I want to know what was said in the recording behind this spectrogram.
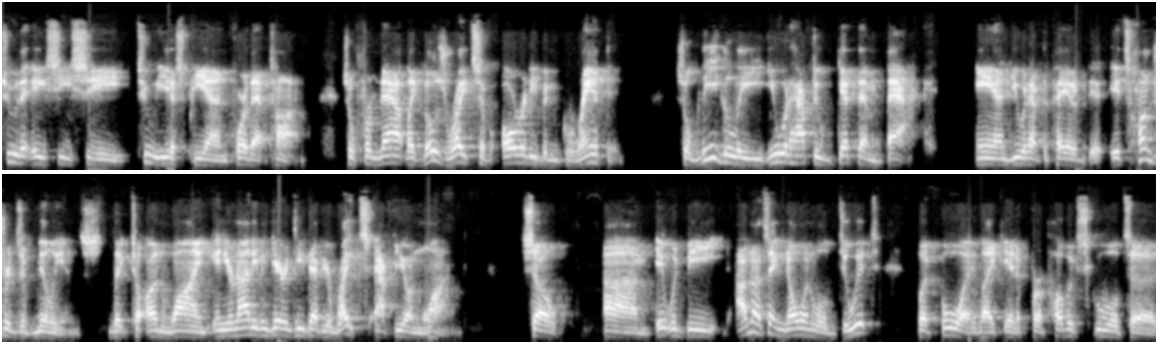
to the ACC, to ESPN for that time. So from now, like those rights have already been granted. So legally, you would have to get them back and you would have to pay it. It's hundreds of millions to unwind, and you're not even guaranteed to have your rights after you unwind. So um, it would be. I'm not saying no one will do it, but boy, like it, for a public school to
